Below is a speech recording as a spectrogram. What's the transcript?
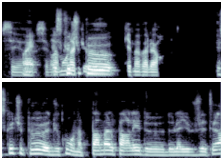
C'est vraiment là que, qu'est ma valeur. Est-ce que tu peux, du coup, on a pas mal parlé de, la newsletter.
